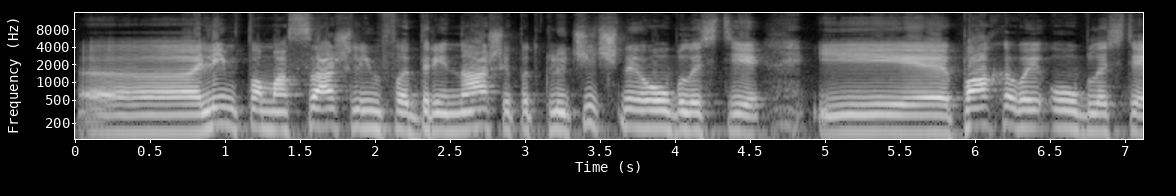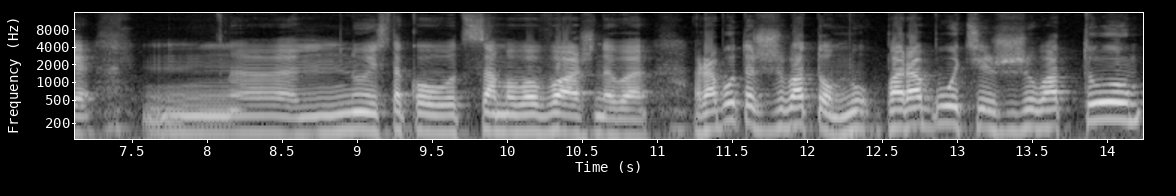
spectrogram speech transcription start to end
э, лимфомассаж, лимфодренаж и подключичные области, и паховой области. Э, ну, из такого вот самого важного. Работа с животом. Ну, по работе с животом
